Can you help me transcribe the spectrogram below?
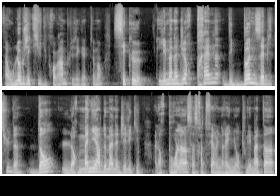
enfin, ou l'objectif du programme plus exactement, c'est que les managers prennent des bonnes habitudes dans leur manière de manager l'équipe. Alors pour l'un, ça sera de faire une réunion tous les matins.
